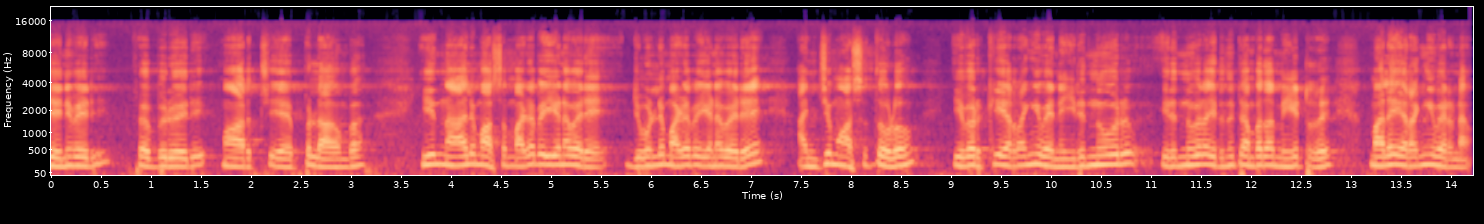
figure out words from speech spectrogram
ജനുവരി ഫെബ്രുവരി മാർച്ച് ഏപ്രിൽ ആകുമ്പോൾ ഈ നാല് മാസം മഴ പെയ്യണ വരെ ജൂണിൽ മഴ പെയ്യണ വരെ അഞ്ച് മാസത്തോളം ഇവർക്ക് ഇറങ്ങി വരണം. ഇരുന്നൂറ് ഇരുന്നൂറ് ഇരുന്നൂറ്റമ്പത് മീറ്റർ മല ഇറങ്ങി വരണം.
